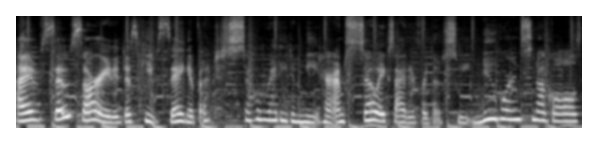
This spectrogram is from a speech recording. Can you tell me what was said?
I am so sorry to just keep saying it, but I'm just so ready to meet her. I'm so excited for those sweet newborn snuggles,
